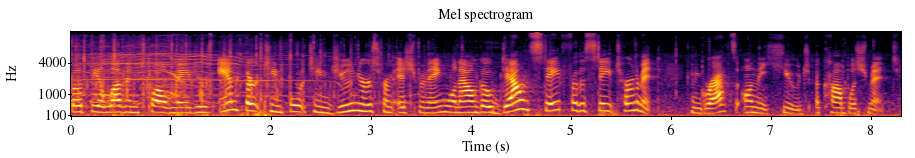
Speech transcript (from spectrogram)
Both the 11-12 majors and 13-14 juniors from Ishpeming will now go downstate for the state tournament. Congrats on the huge accomplishment.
